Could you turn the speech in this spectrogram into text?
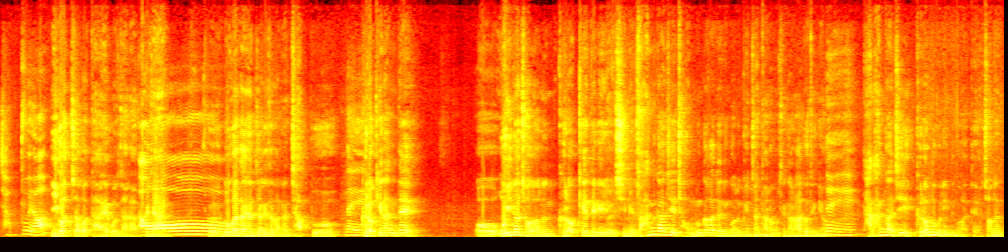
잡부요? 이것저것 다 해본 사람. 그냥 어. 그 노가다 현장에서 말하는 잡부. 네. 그렇긴 한데 어, 오히려 저는 그렇게 되게 열심히 해서 한 가지의 전문가가 되는 거는 괜찮다라고 생각을 하거든요. 네. 단 한 가지 그런 부분이 있는 것 같아요. 저는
